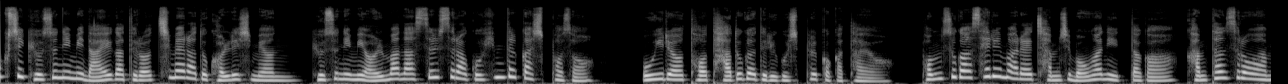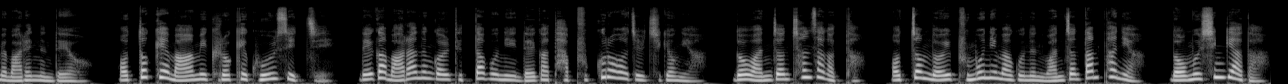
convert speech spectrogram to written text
혹시 교수님이 나이가 들어 치매라도 걸리시면 교수님이 얼마나 쓸쓸하고 힘들까 싶어서 오히려 더 다독여드리고 싶을 것 같아요. 범수가 세리 말에 잠시 멍하니 있다가 감탄스러워하며 말했는데요. 어떻게 마음이 그렇게 고울 수 있지? 내가 말하는 걸 듣다 보니 내가 다 부끄러워질 지경이야. 너 완전 천사 같아. 어쩜 너희 부모님하고는 완전 딴판이야. 너무 신기하다.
